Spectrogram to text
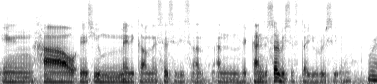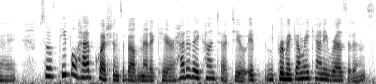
in how is your medical necessities and, and the kind of services that you're receiving. Right. So if people have questions about Medicare, how do they contact you? If for Montgomery County residents,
